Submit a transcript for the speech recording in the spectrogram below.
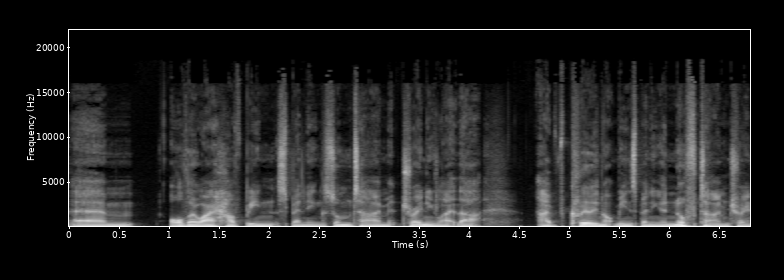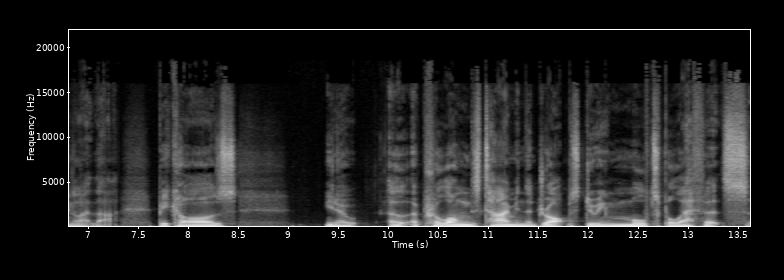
um, although I have been spending some time training like that, I've clearly not been spending enough time training like that because, you know, a, a prolonged time in the drops doing multiple efforts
